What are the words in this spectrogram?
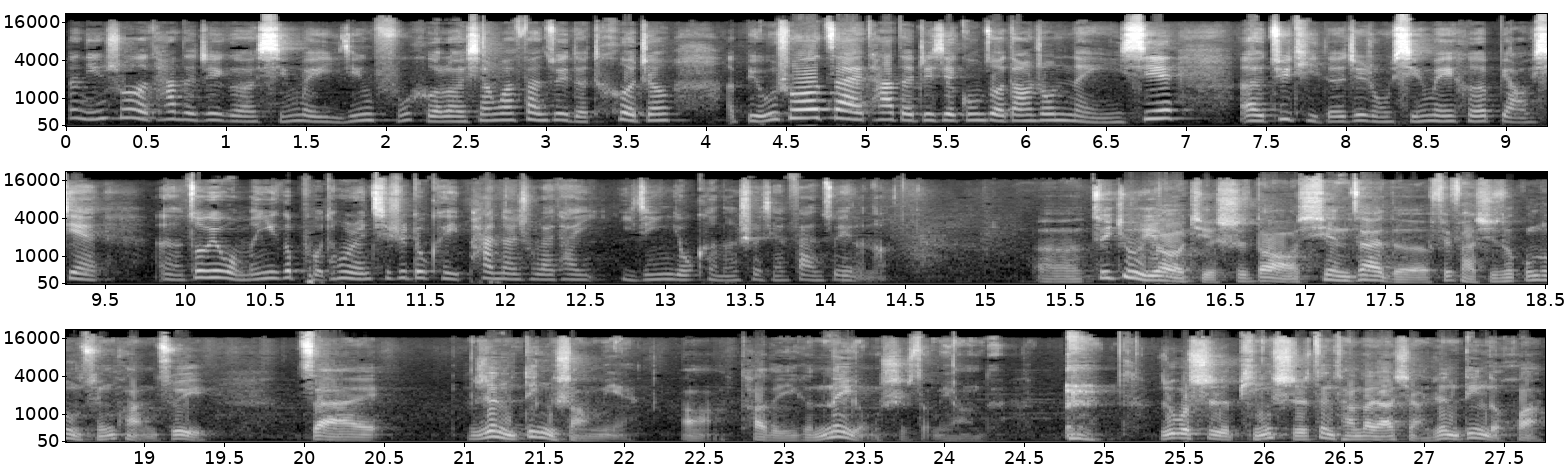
那您说的他的这个行为已经符合了相关犯罪的特征，呃，比如说在他的这些工作当中，哪一些呃具体的这种行为和表现，呃，作为我们一个普通人，其实都可以判断出来他已经有可能涉嫌犯罪了呢？呃，这就要解释到现在的非法吸收公众存款罪，在认定上面啊，它的一个内容是怎么样的？如果是平时正常大家想认定的话，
